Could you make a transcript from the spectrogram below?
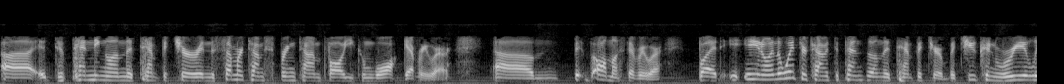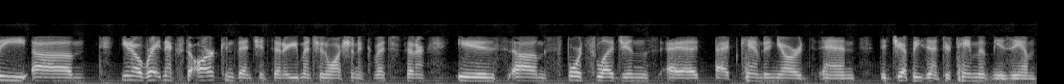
Uh, depending on the temperature, in the summertime, springtime, fall, you can walk everywhere, um, almost everywhere. But you know, in the wintertime, it depends on the temperature. But you can really, um, you know, right next to our convention center, you mentioned Washington Convention Center, is um, Sports Legends at, at Camden Yards and the Geppi's Entertainment Museum,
